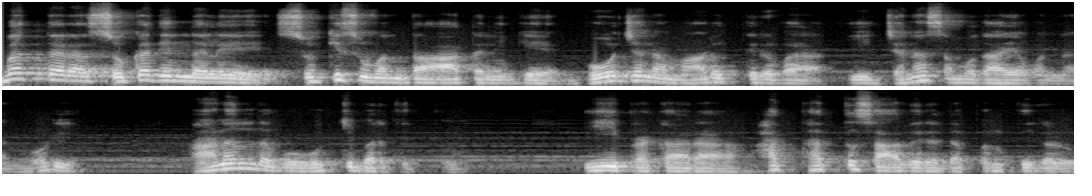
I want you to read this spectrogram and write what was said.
ಭಕ್ತರ ಸುಖದಿಂದಲೇ ಸುಖಿಸುವಂತ ಆತನಿಗೆ ಭೋಜನ ಮಾಡುತ್ತಿರುವ ಈ ಜನ ಸಮುದಾಯವನ್ನು ನೋಡಿ ಆನಂದವು ಉಕ್ಕಿ ಬರ್ತಿತ್ತು. ಈ ಪ್ರಕಾರ ಹತ್ತತ್ತು ಸಾವಿರದ ಪಂಕ್ತಿಗಳು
